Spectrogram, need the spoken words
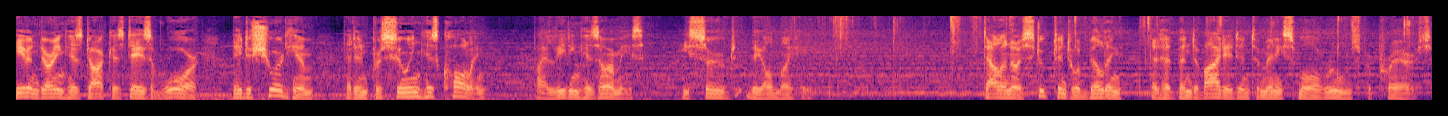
Even during his darkest days of war, they'd assured him that in pursuing his calling, by leading his armies, he served the Almighty. Dalinar stooped into a building that had been divided into many small rooms for prayers.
